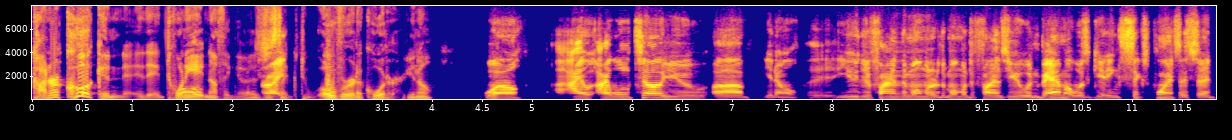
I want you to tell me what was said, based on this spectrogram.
Connor Cook and uh, 28 nothing. It was just right. like over at a quarter, you know? Well, I, I will tell you, uh, you know, you define the moment or the moment defines you. When Bama was getting six points, I said,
